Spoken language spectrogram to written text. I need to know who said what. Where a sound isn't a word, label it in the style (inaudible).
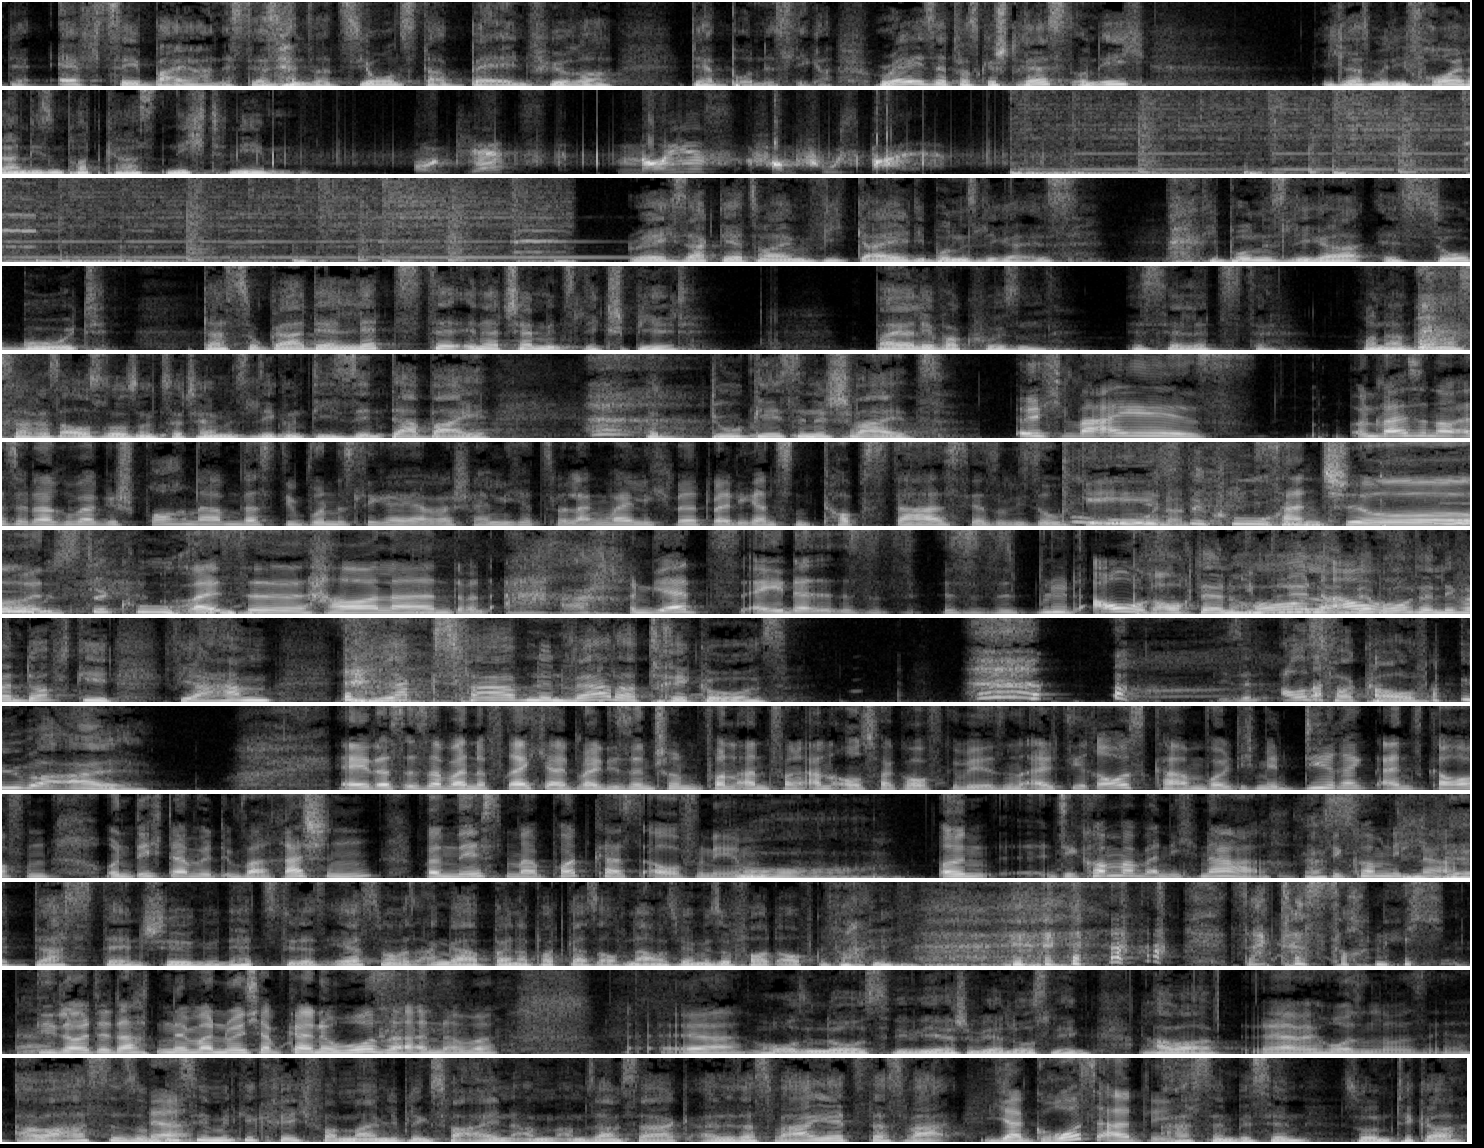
Speaker 1: Der FC Bayern ist der Sensationstabellenführer der Bundesliga. Ray ist etwas gestresst und ich, ich lasse mir die Freude an diesem Podcast nicht nehmen.
Speaker 2: Und jetzt Neues vom Fußball.
Speaker 1: Ray, ich sag dir jetzt mal, wie geil die Bundesliga ist. Die Bundesliga ist so gut, dass sogar der Letzte in der Champions League spielt. Bayer Leverkusen ist der Letzte. Und am Donnerstag ist Auslosung zur Champions League und die sind dabei. Und du gehst in die Schweiz.
Speaker 3: Ich weiß. Und weißt du noch, als wir darüber gesprochen haben, dass die Bundesliga ja wahrscheinlich jetzt so langweilig wird, weil die ganzen Topstars ja sowieso gehen und. Sancho und weißt du, Haaland und ach, und jetzt, ey, das, ist, das, das blüht auf.
Speaker 1: Braucht er einen der
Speaker 3: auf.
Speaker 1: braucht einen Lewandowski. Wir haben die lachsfarbenen Werder-Trikots. (laughs) Die sind ausverkauft, (laughs) überall.
Speaker 3: Ey, das ist aber eine Frechheit, weil die sind schon von Anfang an ausverkauft gewesen. Als die rauskamen, wollte ich mir direkt eins kaufen und dich damit überraschen, beim nächsten Mal Podcast aufnehmen.
Speaker 1: Oh,
Speaker 3: Und äh, sie kommen aber nicht nach.
Speaker 1: das,
Speaker 3: sie kommen nicht
Speaker 1: wie
Speaker 3: nach.
Speaker 1: wäre das denn schön? gewesen? Hättest du das erste Mal was angehabt bei einer Podcastaufnahme, das wäre mir sofort aufgefallen. (laughs)
Speaker 3: Sag das doch nicht. Die Leute dachten immer nur, ich habe keine Hose an, aber ja,
Speaker 1: Hosenlos, wie wir ja schon wieder loslegen. Aber,
Speaker 3: ja hosenlos. Ja.
Speaker 1: aber hast du so ein
Speaker 3: Ja.
Speaker 1: bisschen mitgekriegt von meinem Lieblingsverein am, am Samstag? Also das war jetzt, das war,
Speaker 3: ja, großartig.
Speaker 1: hast du ein bisschen, so im Ticker?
